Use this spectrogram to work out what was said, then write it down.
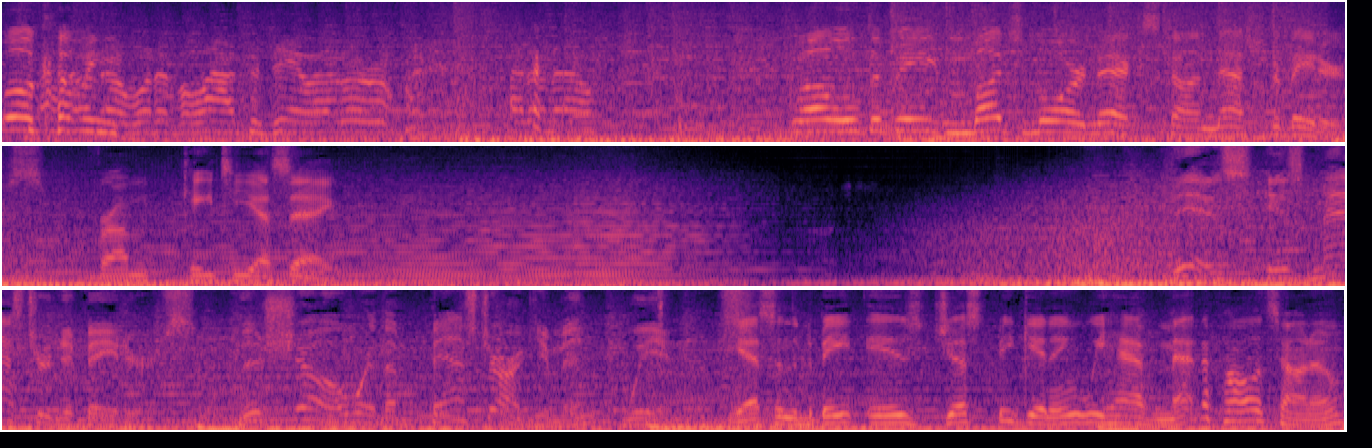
well, I don't coming. know what I'm allowed to do. I don't, I don't know. Well, we'll debate much more next on Master Debaters from KTSA. This is Master Debaters, the show where the best argument wins. Yes, and the debate is just beginning. We have Matt Napolitano,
